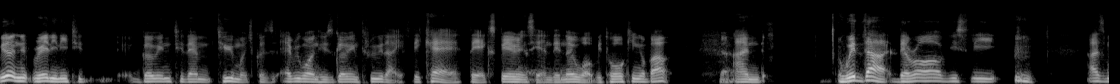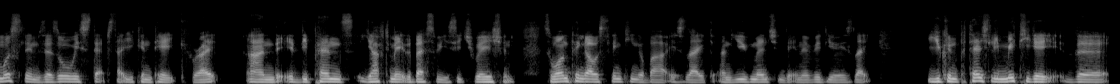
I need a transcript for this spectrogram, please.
We don't really need to go into them too much because everyone who's going through that, if they care, they experience it and they know what we're talking about. Yeah. And with that, there are obviously, as Muslims, there's always steps that you can take, right? And it depends, you have to make the best of your situation. So one thing I was thinking about is like, and you've mentioned it in a video, is like, you can potentially mitigate the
